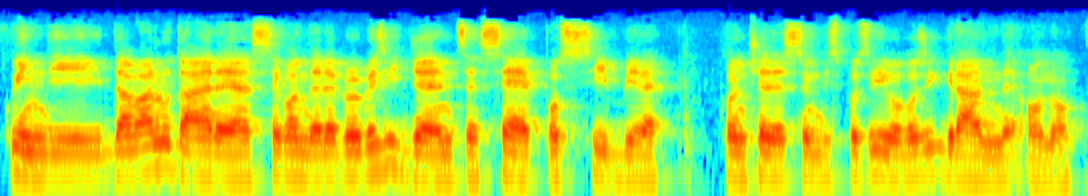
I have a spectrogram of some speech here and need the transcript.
Quindi da valutare a seconda delle proprie esigenze se è possibile concedersi un dispositivo così grande o no.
